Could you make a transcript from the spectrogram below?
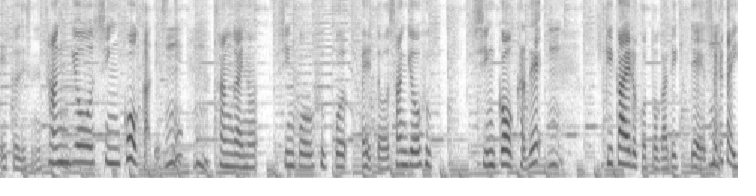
えっ、とですね産業振興課ですね。うんうん3階の振興復興えっ、と産業復振興課で引き換えることができて、それが1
